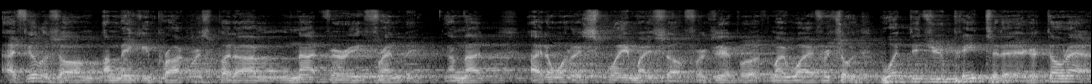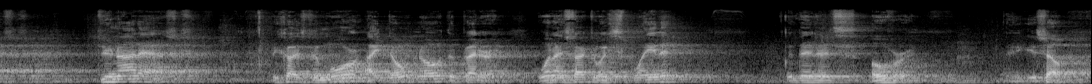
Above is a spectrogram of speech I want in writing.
I feel as though I'm, I'm making progress, but I'm not very friendly. I'm not, I don't want to explain myself. For example, if my wife or children, what did you paint today? I go, don't ask. Do not ask. Because the more I don't know, the better. When I start to explain it, then it's over. Thank you. So,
